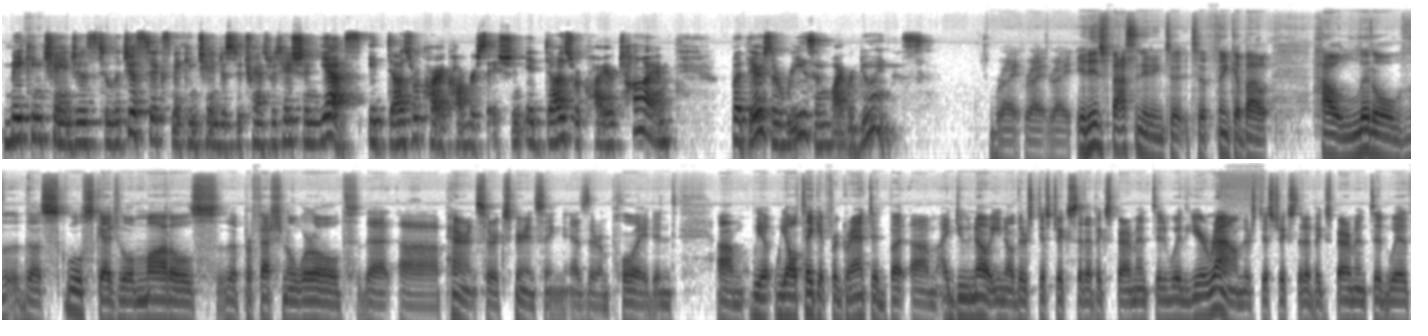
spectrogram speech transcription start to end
making changes to logistics, making changes to transportation, yes, it does require conversation, it does require time, but there's a reason why we're doing this. Right, right, right. It is fascinating to to think about how little the, the school schedule models the professional world that uh, parents are experiencing as they're employed, and um, we we all take it for granted. But um, I do know, you know, there's districts that have experimented with year round. There's districts that have experimented with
